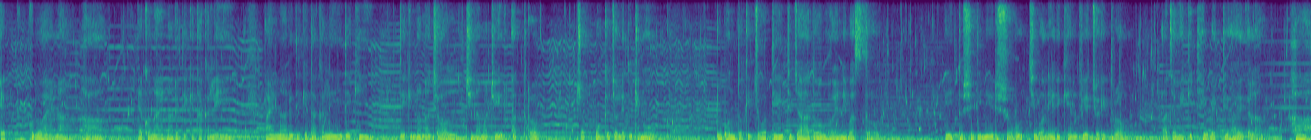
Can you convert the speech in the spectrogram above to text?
এক টুকরো আয়না, হা। এখন আয়নার দিকে তাকালেই আয়নার দিকে তাকালেই দেখি দেখি নোনা জল, চীনামাটির পাত্র। চকমকে জলে দুটি মুখ। ডুবন্ত কিছু অতীত যা আদৌ হয়নি বাস্তব। এই তো সেদিনের সবুজ জীবনের কেন্দ্রীয় চরিত্র। আজ আমি তৃতীয় ব্যক্তি হয়ে গেলাম। হা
